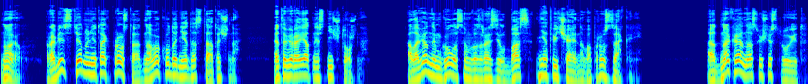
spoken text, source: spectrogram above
Ноэл, пробить стену не так просто, одного кода недостаточно. Эта вероятность ничтожна. Оловянным голосом возразил Бас, не отвечая на вопрос Закари. Однако она существует.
